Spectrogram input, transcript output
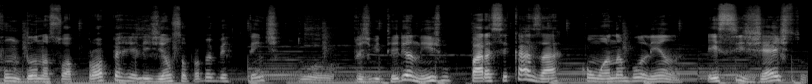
fundando a sua própria religião, sua própria vertente do presbiterianismo, para se casar com Ana Bolena. Esse gesto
